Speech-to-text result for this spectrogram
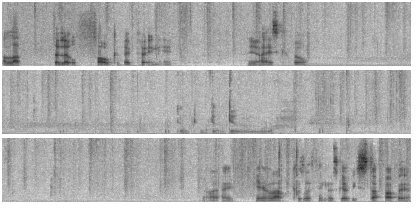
I love the little fog they put in here. Yeah. That is cool. Dum, dum, dum, dum. I heal up because I think there's going to be stuff up here.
